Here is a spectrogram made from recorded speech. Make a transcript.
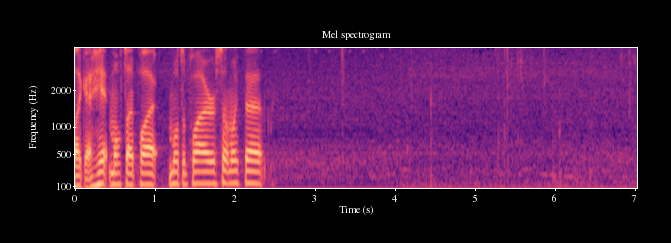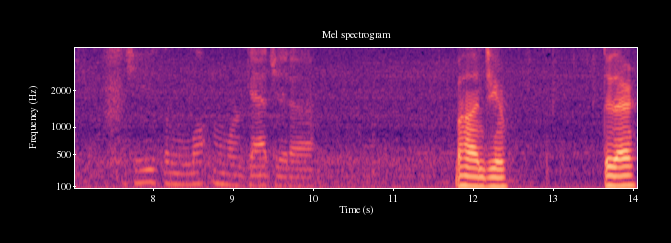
Like a hit multiply multiplier or something like that. She used a lot more gadget. Uh, behind you. Through there.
